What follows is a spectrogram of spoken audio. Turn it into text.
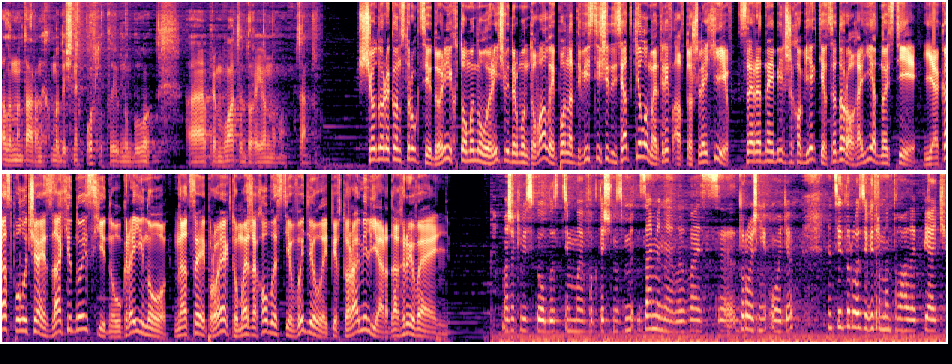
елементарних медичних послуг потрібно було е, прямувати до районного центру. Щодо реконструкції доріг, то минулоріч відремонтували понад 260 кілометрів автошляхів. Серед найбільших об'єктів це дорога єдності, яка сполучає західну і східну Україну. На цей проект у межах області виділили півтора мільярда гривень. В межах Львівської області ми фактично замінили весь е, дорожній одяг на цій дорозі. Відремонтували 5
